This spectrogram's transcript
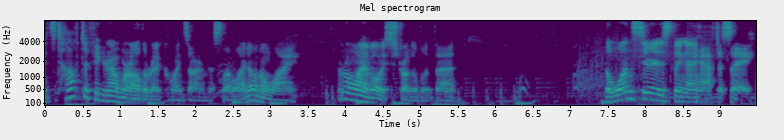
It's tough to figure out where all the red coins are in this level. I don't know why. I don't know why I've always struggled with that. The one serious thing I have to say,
